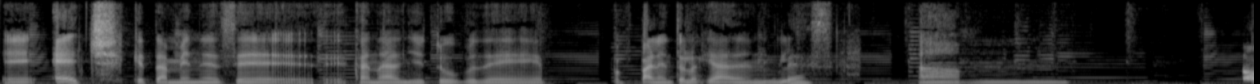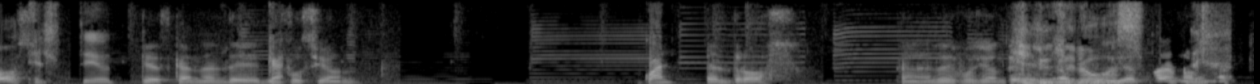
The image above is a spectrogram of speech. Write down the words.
Eh, Edge, que también es eh, canal YouTube de paleontología en inglés. Am, Dross, este, que es canal de ¿Qué? difusión. ¿Cuál? El Dross, canal de difusión de El Dross. paranormal.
